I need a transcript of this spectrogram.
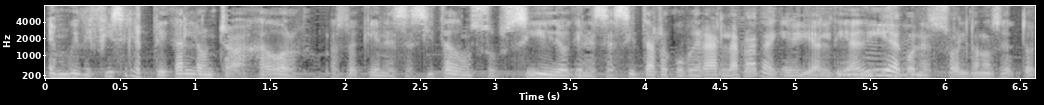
es muy difícil explicarle a un trabajador que necesita de un subsidio, que necesita recuperar la plata que vive al día a día con el sueldo, ¿no es cierto?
